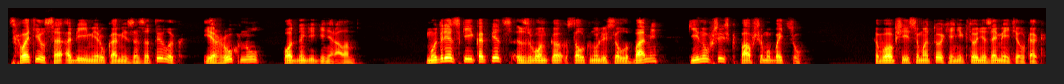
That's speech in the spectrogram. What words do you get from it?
схватился обеими руками за затылок и рухнул под ноги генералам. Мудрецкий и Капец звонко столкнулись лбами, кинувшись к павшему бойцу. В общей суматохе никто не заметил, как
